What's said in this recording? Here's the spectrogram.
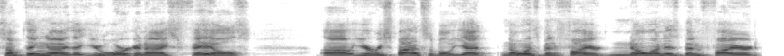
something uh, that you organize fails, uh, you're responsible. Yet no one's been fired. No one has been fired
